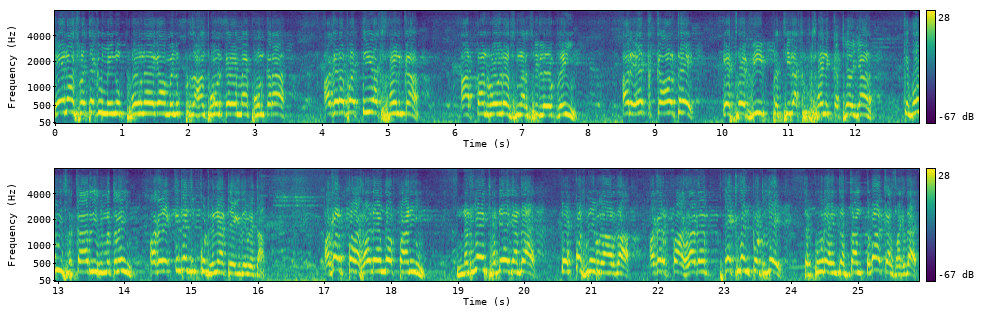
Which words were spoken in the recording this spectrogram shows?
ਇਹ ਨਾ ਸੋਚੇ ਕਿ ਮੈਨੂੰ ਫੋਨ ਆਏਗਾ, ਮੈਨੂੰ ਪ੍ਰਧਾਨ ਫੋਨ ਕਰੇ, ਮੈਂ ਫੋਨ ਕਰਾਂ। ਅਗਰ ਆਪਾਂ 30 ਲੱਖ ਸੈਨਿਕਾਂ, ਆਪਾਂ ਨੂੰ ਰੋਜ਼ ਰੋਜ਼ ਸੰਘਰਸ਼ੀ ਲੋਕ ਨਹੀਂ। ਔਰ ਇੱਕ ਕਾਲ ਤੇ ਇੱਥੇ 20 25 ਲੱਖ ਸੈਨਿਕ ਇਕੱਠੇ ਹੋ ਜਾਣ, ਕਿਸੇ ਵੀ ਸਰਕਾਰ ਦੀ ਹਿੰਮਤ ਨਹੀਂ। ਅਗਰ ਇੱਕ ਦਿਨ ਚ ਘੁੱਟਣਾ ਟੇਕ ਦੇਵੇ ਤਾਂ। ਅਗਰ ਭਾਖੜਾ ਡੈਮ ਦਾ ਪਾਣੀ ਨਦੀਆਂ ਛੱਡਿਆ ਜਾਂਦਾ ਹੈ, ਤੇ ਕੁਝ ਨਹੀਂ ਵਿਗਾੜਦਾ। ਅਗਰ ਭਾਖੜਾ ਡੈਮ ਇੱਕ ਦਿਨ ਟੁੱਟ ਜੇ, ਤੇ ਪੂਰੇ ਹਿੰਦੁਸਤਾਨ ਤਬਾਹ ਕਰ ਸਕਦਾ ਹੈ।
